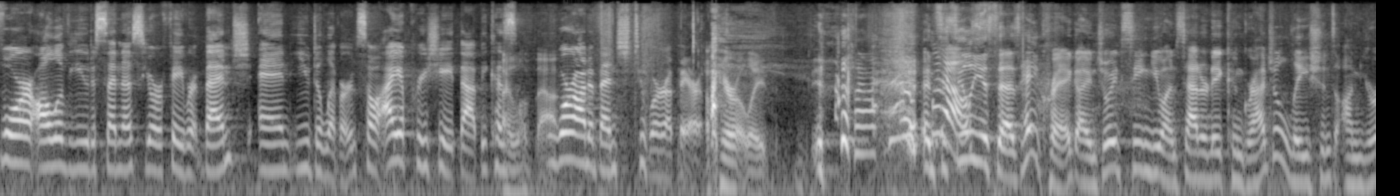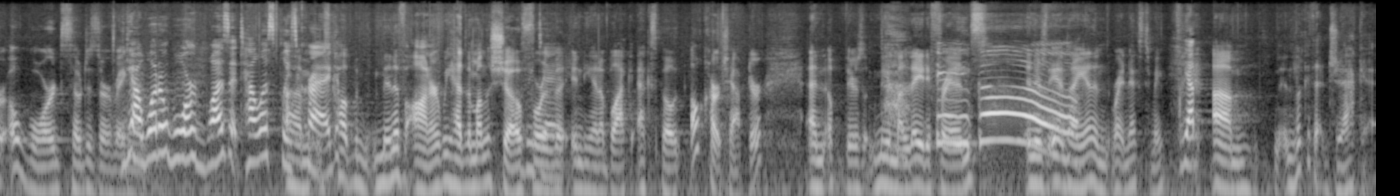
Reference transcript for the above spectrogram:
for all of you to send us your favorite bench and you delivered. So I appreciate that because I love that. we're on a bench tour up there. Apparently. and What Cecilia says, Hey, Craig, I enjoyed seeing you on Saturday. Congratulations on your award. So deserving. Yeah, what award was it? Tell us, please, Um, Craig. It's called the Men of Honor. We had them on the show for did. the Indiana Black Expo Elkhart chapter. And oh, there's me and my lady There you friends. And there's Aunt. Diane right next to me. Yep. Um, and look at that jacket.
